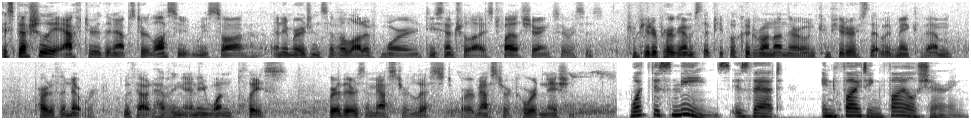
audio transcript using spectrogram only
Especially after the Napster lawsuit, we saw an emergence of a lot of more decentralized file sharing services. Computer programs that people could run on their own computers that would make them part of the network without having any one place where there's a master list or a master coordination. What this means is that, in fighting file sharing,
